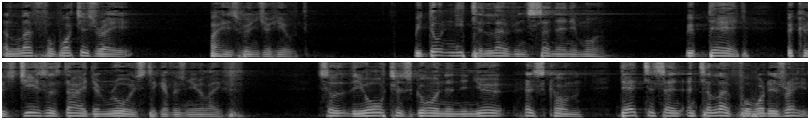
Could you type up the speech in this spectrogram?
and live for what is right. By his wounds you're healed. We don't need to live in sin anymore. We're dead because Jesus died and rose to give us new life. So that the old is gone and the new has come dead to sin, and to live for what is right.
